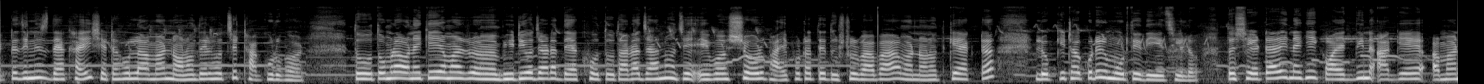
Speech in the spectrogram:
একটা জিনিস দেখাই, সেটা হলো আমার ননদের হচ্ছে ঠাকুর ঘর তো তোমরা অনেকেই আমার ভিডিও যারা দেখো তো তারা জানো যে এবছর ভাইফোঁটাতে দুষ্টুর বাবা আমার ননদকে একটা লক্ষ্মী ঠাকুরের মূর্তি দিয়েছিল। তো সেটাই নাকি কয়েকদিন আগে আমার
